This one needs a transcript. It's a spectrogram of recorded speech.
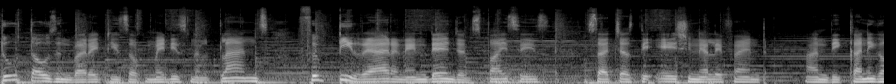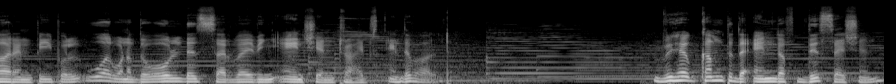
2000 varieties of medicinal plants, 50 rare and endangered species such as the Asian elephant and the Kanikaran people who are one of the oldest surviving ancient tribes in the world. We have come to the end of this session.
